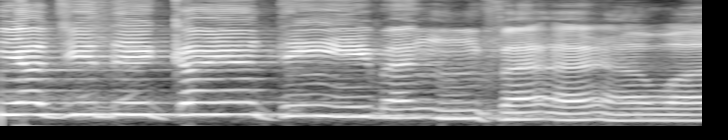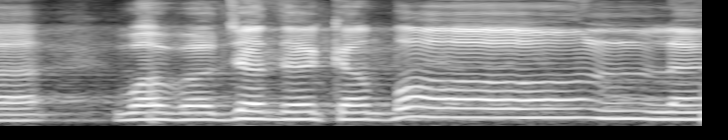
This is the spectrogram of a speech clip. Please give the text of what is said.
ইয়াজিদকা ইয়াতীমান ফাআওয়া ووجدك ضالا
